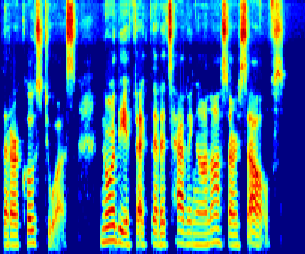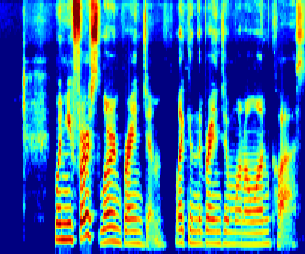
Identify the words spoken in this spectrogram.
that are close to us, nor the effect that it's having on us ourselves. When you first learn Brain Gym, like in the Brain Gym 101 class,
